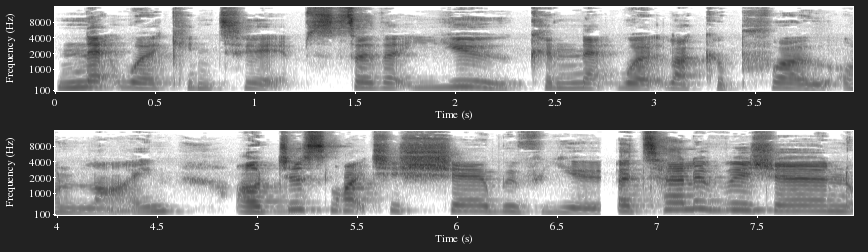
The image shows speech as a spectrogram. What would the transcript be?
networking tips so that you can network like a pro online, I'd just like to share with you a television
